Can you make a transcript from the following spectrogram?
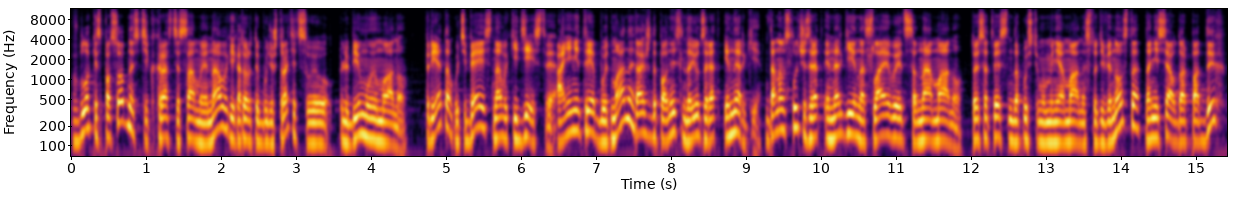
В блоке способностей как раз те самые навыки, которые ты будешь тратить свою любимую ману. При этом у тебя есть навыки действия. Они не требуют маны, также дополнительно дают заряд энергии. В данном случае заряд энергии наслаивается на ману. То есть, соответственно, допустим, у меня маны 190, нанеся удар под дых,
